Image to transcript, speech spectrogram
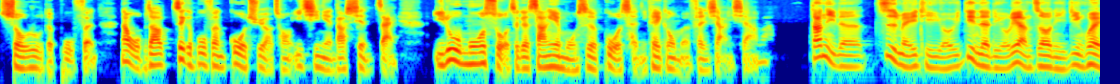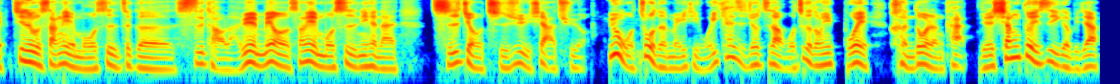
收入的部分。那我不知道这个部分过去啊，从一七年到现在一路摸索这个商业模式的过程，你可以跟我们分享一下吗？当你的自媒体有一定的流量之后，你一定会进入商业模式这个思考了，因为没有商业模式，你很难持久持续下去哦。因为我做的媒体，我一开始就知道我这个东西不会很多人看，我觉得相对是一个比较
